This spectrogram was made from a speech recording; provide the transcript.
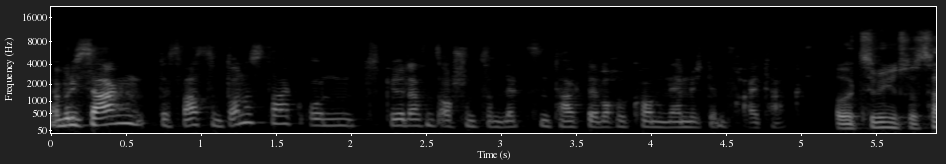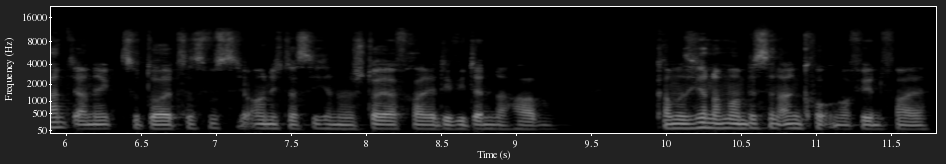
Dann würde ich sagen, das war's zum Donnerstag und lass uns auch schon zum letzten Tag der Woche kommen, nämlich dem Freitag. Aber ziemlich interessant, Janik, zu Deutsch. Das wusste ich auch nicht, dass sie hier eine steuerfreie Dividende haben. Kann man sich ja noch mal ein bisschen angucken, auf jeden Fall.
